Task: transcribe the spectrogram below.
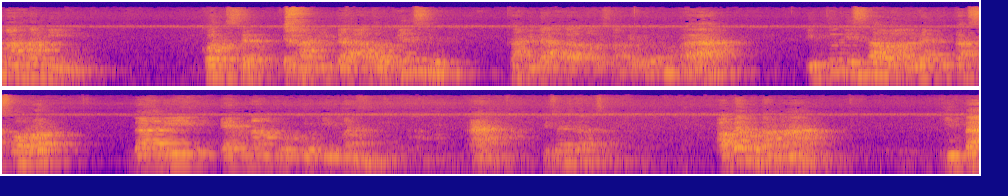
memahami konsep kaidah atau prinsip kaidah agama Islam yang itu bisa lihat kita sorot dari enam rukun iman. Nah, bisa kita bisa. Apa yang pertama? Kita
